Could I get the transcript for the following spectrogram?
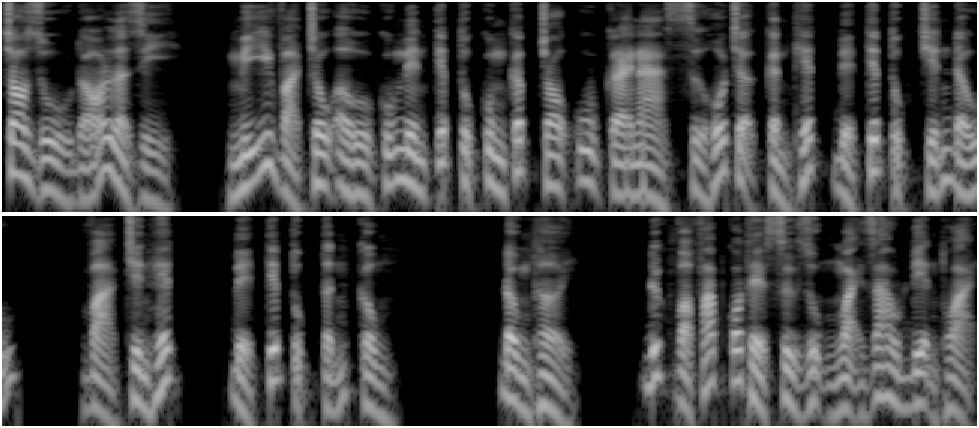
cho dù đó là gì, Mỹ và châu Âu cũng nên tiếp tục cung cấp cho Ukraine sự hỗ trợ cần thiết để tiếp tục chiến đấu và trên hết để tiếp tục tấn công. Đồng thời, Đức và Pháp có thể sử dụng ngoại giao điện thoại,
